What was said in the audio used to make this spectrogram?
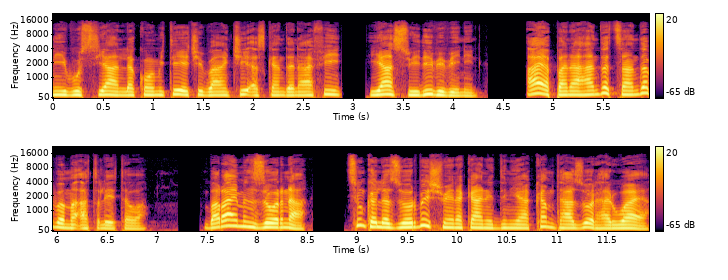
نیبوسیان لە کۆمیتەیەکی بانکی ئەسکەندەنافی یان سویدی ببینین. ئایا پەناهەندە چەندە بەمە ئەتلێتەوە؟ بەڕای من زۆر نا، چونکە لە زۆربەی شوێنەکانی دنیا کەم تا زۆر هەروایە،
